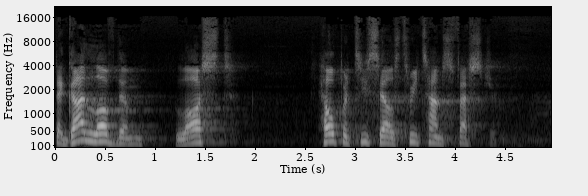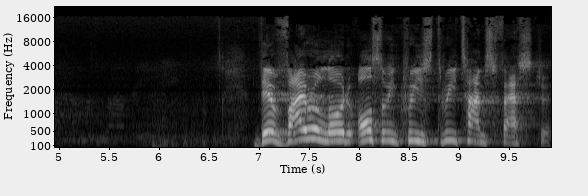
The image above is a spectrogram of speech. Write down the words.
that God loved them, lost helper T cells three times faster. Their viral load also increased three times faster.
